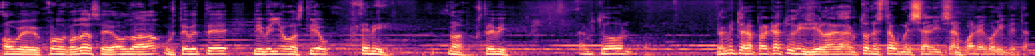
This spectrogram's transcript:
Hau be, jordako da, ze hau da urte bete, ni behin gazti hau. Uste bi, Ba, uste bi. Permítame para acá, tú dices, lagartón está un mesari, San Juan de Goripeta.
